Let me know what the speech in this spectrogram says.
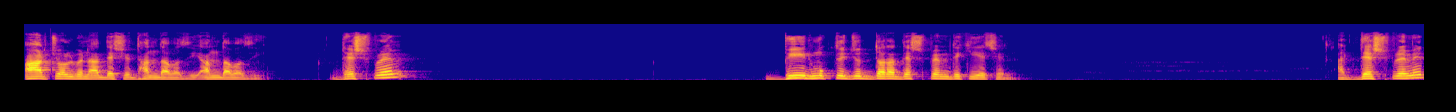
আর চলবে না দেশে ধান্দাবাজি, আন্দাবাজি। দেশপ্রেম, বীর মুক্তিযোদ্ধারা দেশপ্রেম দেখিয়েছেন। আর দেশপ্রেমের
